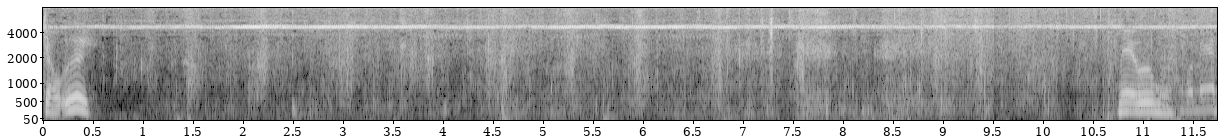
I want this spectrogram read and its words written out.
เจ้าเอ้ยแม่เอ้ยมาว่าเล่น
